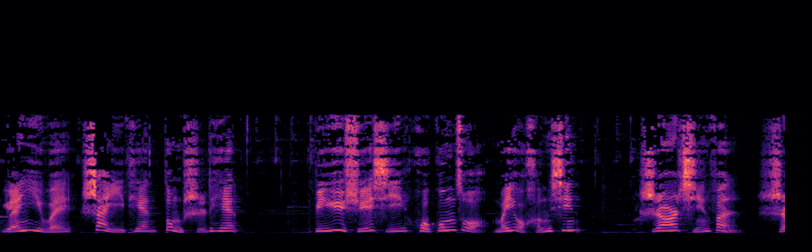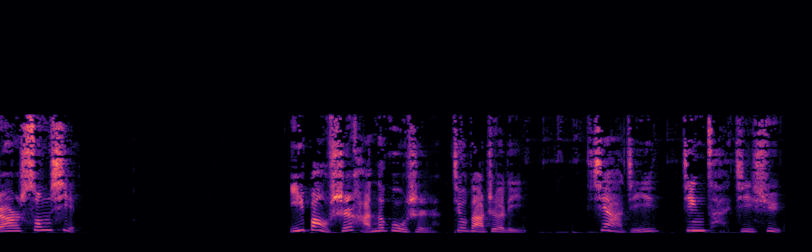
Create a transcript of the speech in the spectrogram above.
原意为晒一天冻十天，比喻学习或工作没有恒心，时而勤奋，时而松懈。一报十寒的故事就到这里。下集精彩继续。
